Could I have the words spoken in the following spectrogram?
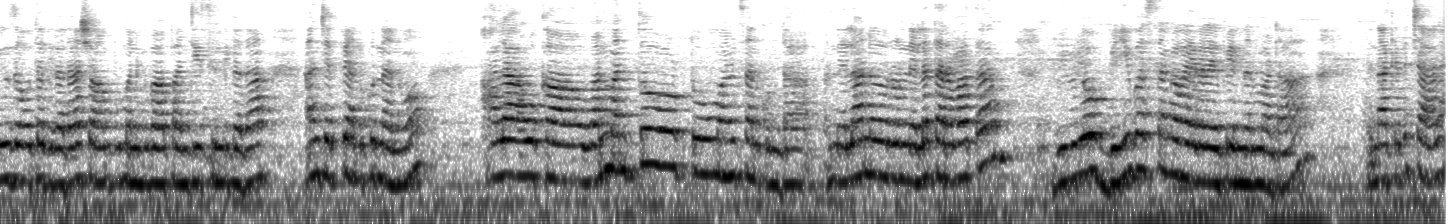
యూజ్ అవుతుంది కదా షాంపూ మనకి బాగా పనిచేసింది కదా అని చెప్పి అనుకున్నాను. అలా ఒక వన్ మంత్ టూ మంత్స్ అనుకుంటా. నెల రెండు నెలల తర్వాత వీడియో బీభత్సంగా వైరల్ అయిపోయిందనమాట. నాకైతే చాలా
